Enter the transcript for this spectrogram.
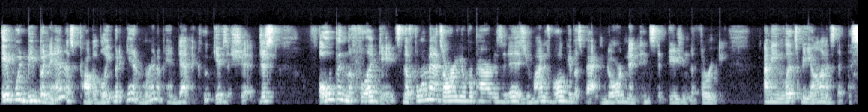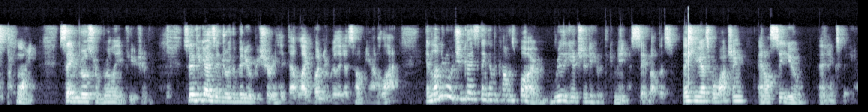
it would be bananas probably, but again, we're in a pandemic. Who gives a shit? Just open the floodgates. The format's already overpowered as it is. You might as well give us back Norden and Instant Fusion to 3. I mean, let's be honest at this point. Same goes for Brilliant Fusion. So if you guys enjoyed the video, be sure to hit that like button. It really does help me out a lot. And let me know what you guys think in the comments below. I'm really interested to hear what the community has to say about this. Thank you guys for watching, and I'll see you in the next video.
